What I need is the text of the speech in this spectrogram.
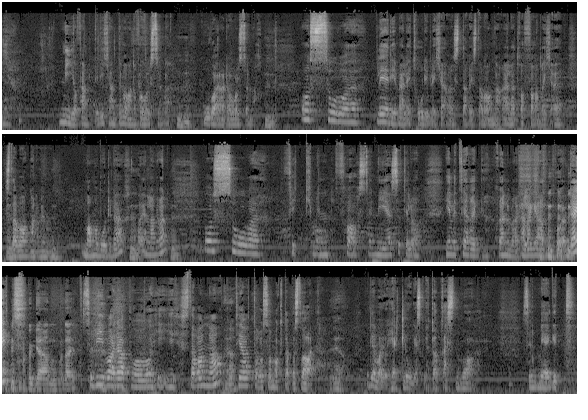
59. De kjente hverandre fra Ålesund. Mm. Hun var da ålesunder. Mm. Og så ble de vel Jeg tror de ble kjærester i Stavanger. Eller traff hverandre i Stavanger når min mamma bodde der Mm. av en eller annen grunn. Mm. Og så eh, fikk min far sin niese til å invitere Rønneberg eller Gerden på date. På på date. Så vi var da på, i Stavanger, på Ja. teater, og så Makta på stranden. Ja. Og det var jo helt logisk, vet du, at presten var sin meget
